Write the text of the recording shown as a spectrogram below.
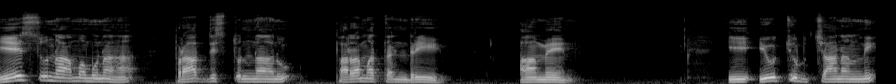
ఏసునామమున ప్రార్థిస్తున్నాను పరమ తండ్రి. ఆమెన్. ఈ యూట్యూబ్ ఛానల్ని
